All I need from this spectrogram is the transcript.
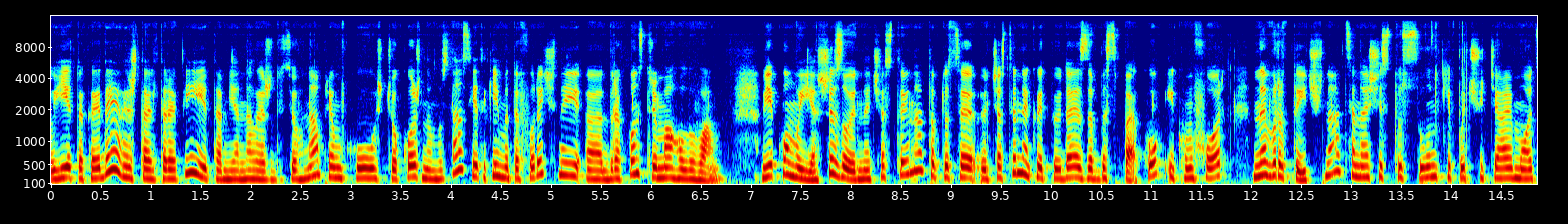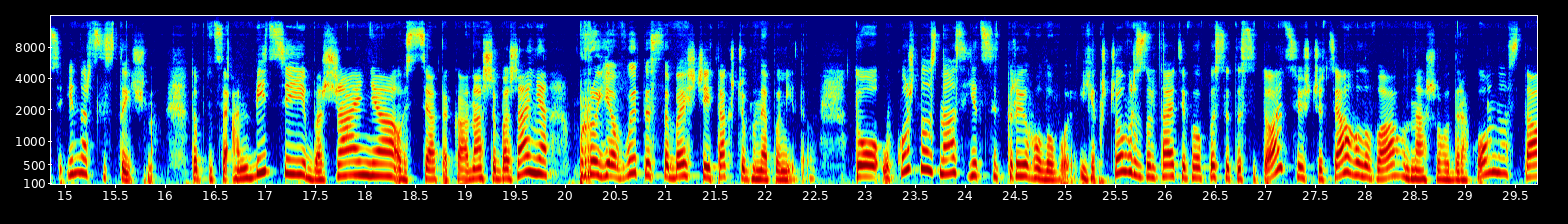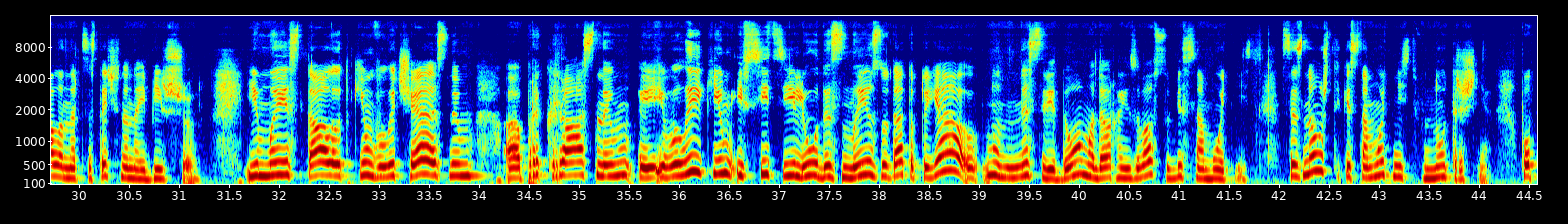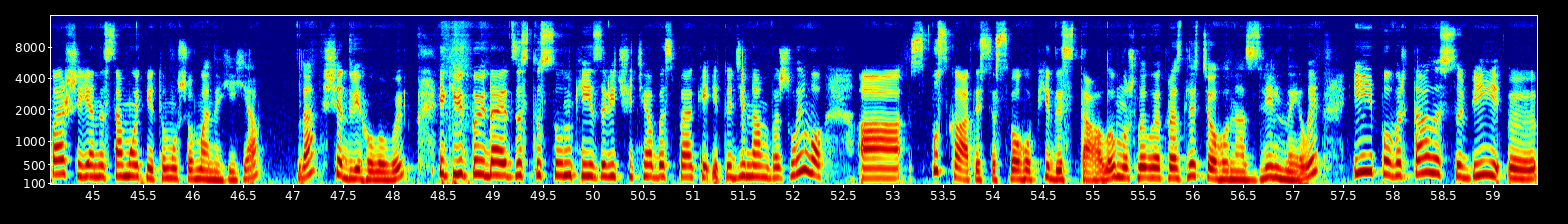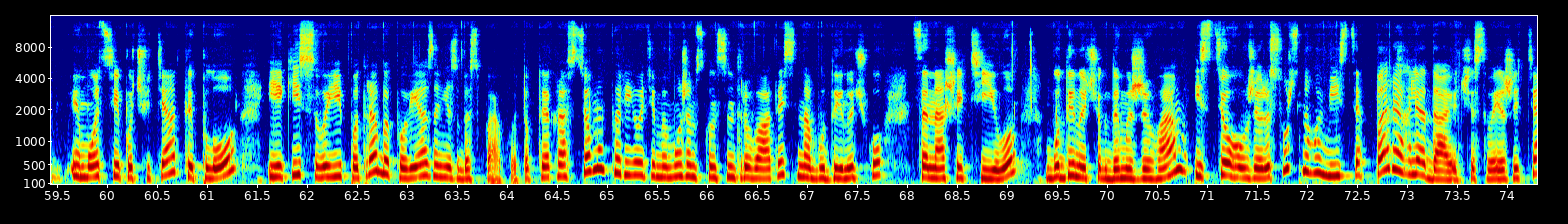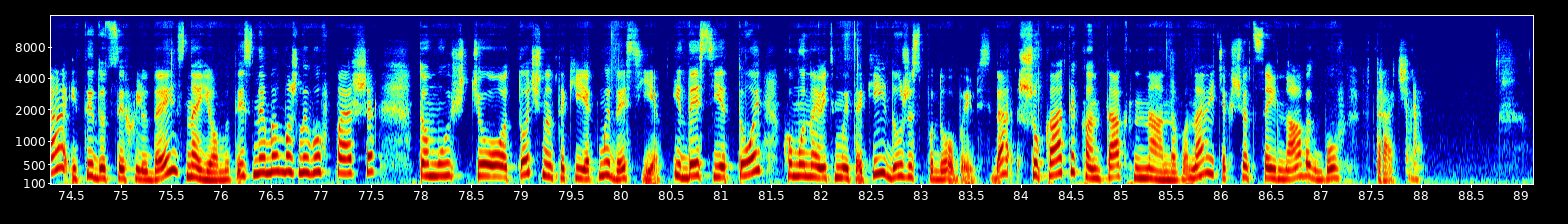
Е, Є така ідея гештальтерапії, там я належу до цього напрямку, що кожному з нас є такий метафоричний е, дракон з трьома головами, в якому є шизоїдна частина, тобто це частина, яка відповідає за безпеку і комфорт, невротична це наші стосунки, почуття, емоції, і нарцистична. Тобто це амбіції, бажання, ось ця така наше бажання проявити себе ще й так, щоб мене помітили. То у кожного з нас є ці три голови. І якщо в результаті ви описуєте ситуацію, що ця голова нашого дракона стала нарцистично найбільшою, і ми стали таким величезним, е, прекрасним і- і великим, і всі ці люди знизу. Да? Тобто я ну несвідомо да, організував собі самотність. Це знову ж таки самотність внутрішня. По-перше, я не самотній, тому що в мене є я. Да? Ще дві голови, які відповідають за стосунки і за відчуття безпеки. І тоді нам важливо а, спускатися свого підесталу. Можливо, якраз для цього нас звільнили, і повертали собі е, емоції, почуття, тепло і якісь свої потреби пов'язані з безпекою. Тобто, якраз в цьому періоді ми можемо сконцентруватись на будиночку, це наше тіло, будиночок, де ми живемо, і з цього вже ресурсного місця, переглядаючи своє життя, іти до цих людей, знайомитись з ними, можливо, вперше, тому що точно такі, як ми, десь є. І десь є той, кому навіть ми такі дуже сподобаємося. Да? Шукати контакт наново, навіть якщо цей навик був втрачений.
